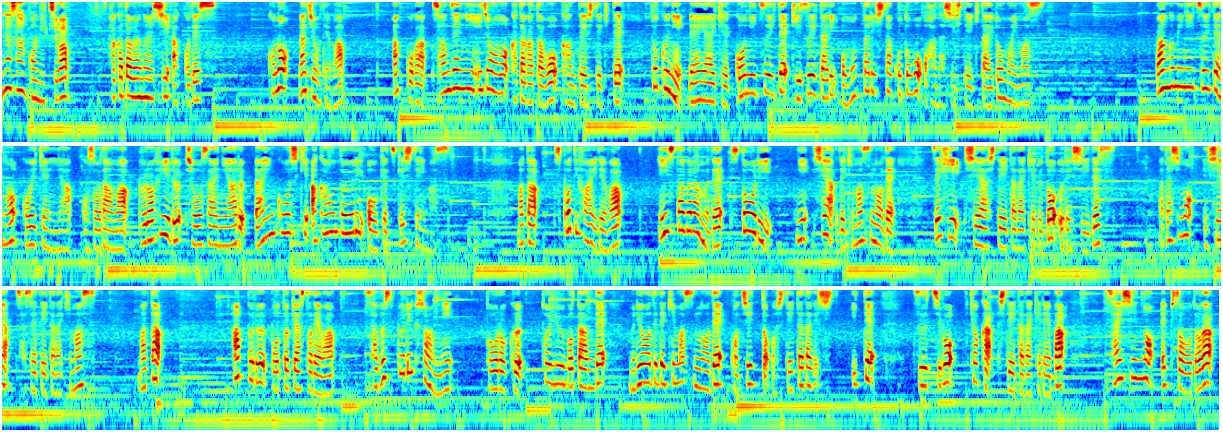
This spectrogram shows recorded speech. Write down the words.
皆さんこんにちは。博多占い師アッコです。このラジオではアッコが3000人以上の方々を鑑定してきて特に恋愛結婚について気づいたり思ったりしたことをお話ししていきたいと思います。番組についてのご意見やご相談はプロフィール詳細にある LINE 公式アカウントよりお受け付けしています。また Spotify ではインスタグラムでストーリーにシェアできますのでぜひシェアしていただけると嬉しいです。私もシェアさせていただきます。また Apple Podcast ではサブスクリプションに登録というボタンで無料でできますのでポチッと押していただいて通知を許可していただければ最新のエピソードが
